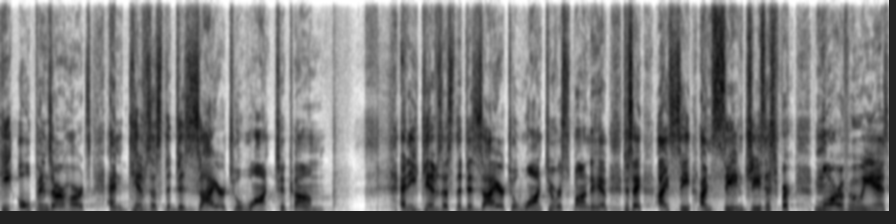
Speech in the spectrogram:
He opens our hearts and gives us the desire to want to come. And he gives us the desire to want to respond to him, to say, I see, I'm seeing Jesus for more of who he is,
